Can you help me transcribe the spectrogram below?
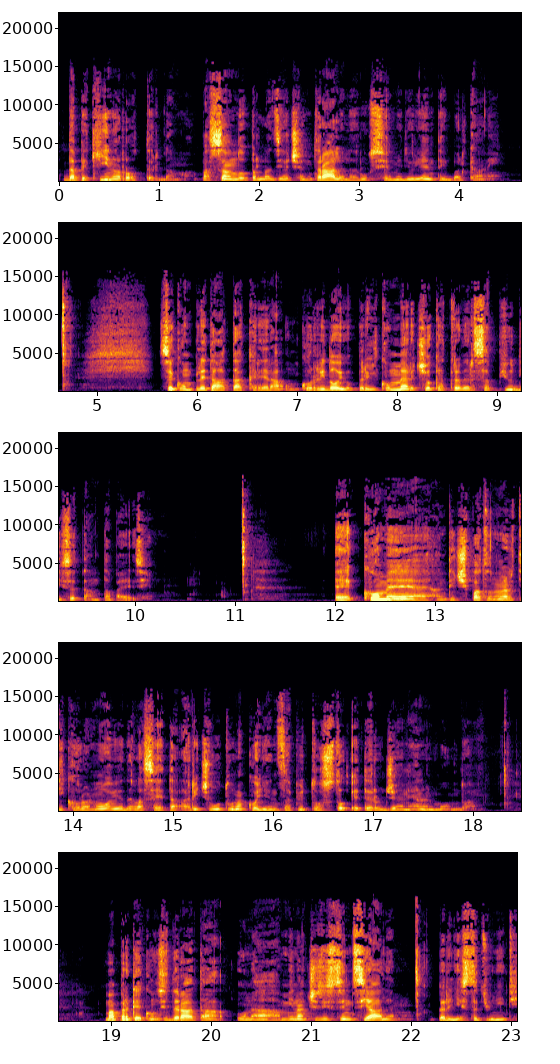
da Pechino a Rotterdam, passando per l'Asia centrale, la Russia, il Medio Oriente e i Balcani. Se completata, creerà un corridoio per il commercio che attraversa più di 70 paesi. E come anticipato nell'articolo, la nuova via della seta ha ricevuto un'accoglienza piuttosto eterogenea nel mondo. Ma perché è considerata una minaccia esistenziale per gli Stati Uniti?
